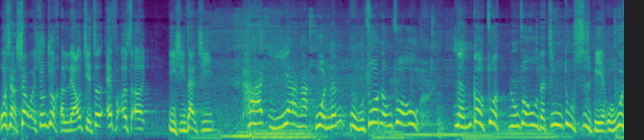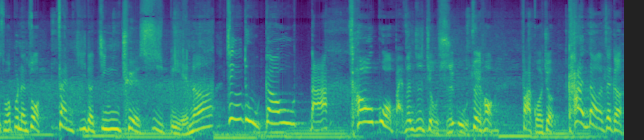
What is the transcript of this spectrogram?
我想孝伟兄就很了解这 F 二十二隐形战机，它一样啊，我能捕捉农作物。能够做农作物的精度识别，我为什么不能做战机的精确识别呢？精度高达超过百分之九十五。最后，法国就看到了这个，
